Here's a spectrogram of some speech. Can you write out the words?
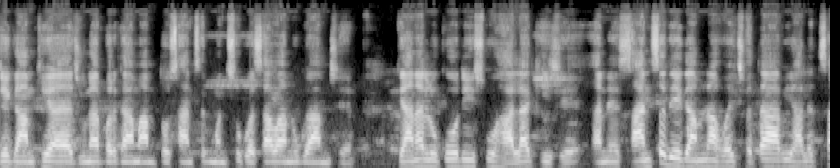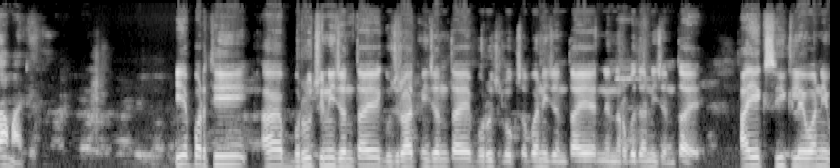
જે ગામથી આવ્યા જુનાપર ગામ આમ તો સાંસદ મનસુખ વસાવાનું ગામ છે ત્યાંના લોકોની શું હાલાકી છે અને સાંસદ એ ગામના હોય છતાં આવી હાલત શા માટે? એ પરથી આ ભરૂચની જનતાએ ગુજરાતની જનતાએ ભરૂચ લોકસભાની જનતાએ અને નર્મદાની જનતાએ આ એક શીખ લેવાની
